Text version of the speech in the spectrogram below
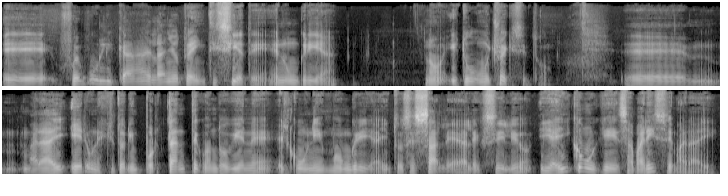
eh, fue publicada el año 37 en Hungría, ¿no? Y tuvo mucho éxito. Eh, Maray era un escritor importante cuando viene el comunismo a Hungría, entonces sale al exilio y ahí como que desaparece Maray,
